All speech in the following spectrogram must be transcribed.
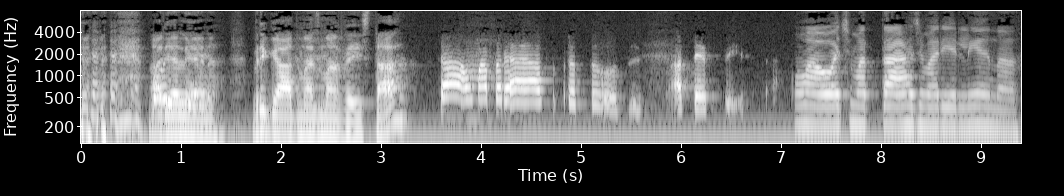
Maria é. Helena, obrigado mais uma vez, tá? Tchau, um abraço para todos. Até sexta. Uma ótima tarde, Maria Helena.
